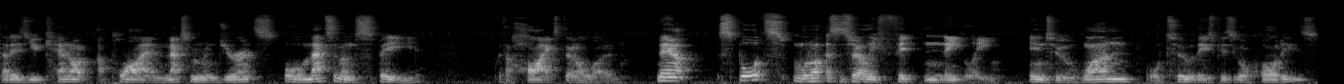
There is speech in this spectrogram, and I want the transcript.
That is, you cannot apply maximum endurance or maximum speed with a high external load. Now, sports will not necessarily fit neatly into one or two of these physical qualities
